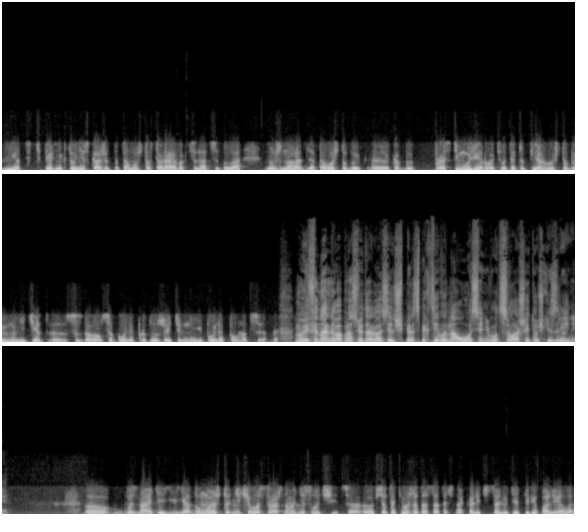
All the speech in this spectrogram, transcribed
нет? Теперь никто не скажет, потому что вторая вакцинация была нужна для того, чтобы как бы простимулировать вот эту первую, чтобы иммунитет создавался более продолжительный и более полноценный. Ну и финальный вопрос, Виталий Васильевич. Перспективы на осень, вот с вашей точки зрения? Э, вы знаете, я думаю, что ничего страшного не случится. Э, Все-таки уже достаточное количество людей переболело.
